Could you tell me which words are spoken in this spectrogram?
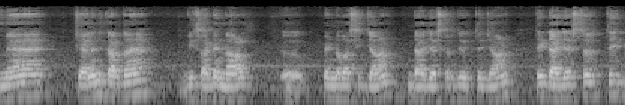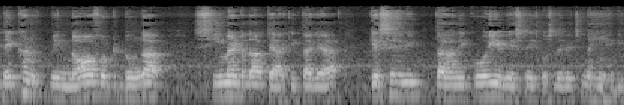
ਮੈਂ ਚੈਲੰਜ ਕਰਦਾ ਹਾਂ ਵੀ ਸਾਡੇ ਨਾਲ ਪਿੰਡ ਵਾਸੀ ਜਾਣ ਡਾਈਜੈਸਟਰ ਦੇ ਉੱਤੇ ਜਾਣ ਤੇ ਡਾਈਜੈਸਟਰ ਤੇ ਦੇਖਣ ਵੀ 9 ਫੁੱਟ ਡੂੰਘਾ ਸੀਮੈਂਟ ਦਾ ਤਿਆਰ ਕੀਤਾ ਗਿਆ ਕਿਸੇ ਵੀ ਤਰ੍ਹਾਂ ਦੀ ਕੋਈ ਵੇਸਟੇਜ ਉਸ ਦੇ ਵਿੱਚ ਨਹੀਂ ਹੈਗੀ।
